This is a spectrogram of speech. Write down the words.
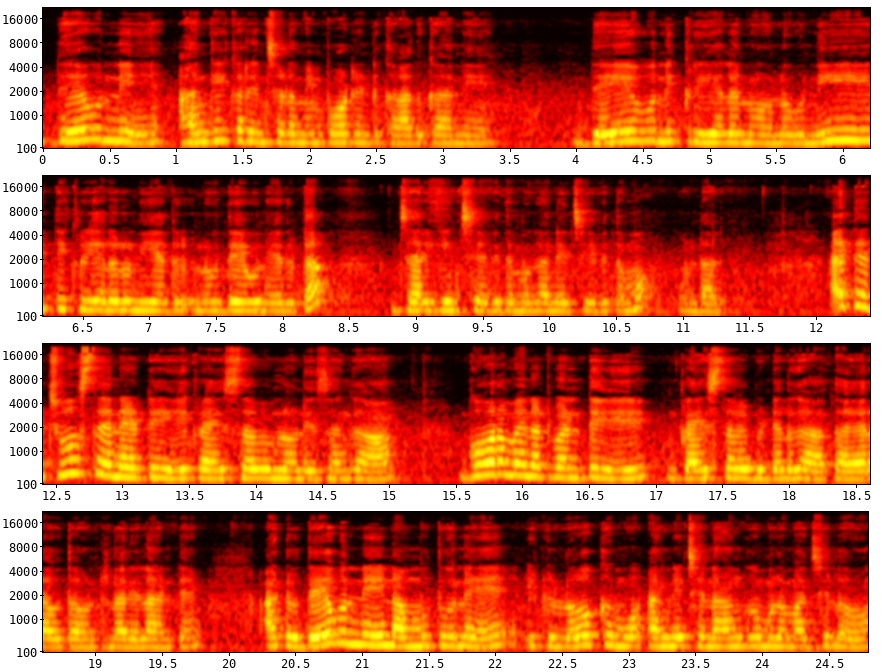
దేవుణ్ణి అంగీకరించడం ఇంపార్టెంట్ కాదు కానీ దేవుని క్రియలను నువ్వు నీతి క్రియలను నీ ఎదు నువ్వు దేవుని ఎదుట జరిగించే విధముగా నీ జీవితము ఉండాలి. అయితే చూస్తే నేటి క్రైస్తవంలో నిజంగా ఘోరమైనటువంటి క్రైస్తవ బిడ్డలుగా తయారవుతూ ఉంటున్నారు. ఎలా అంటే అటు దేవుణ్ణి నమ్ముతూనే ఇటు లోకము అన్ని జనాంగముల మధ్యలో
